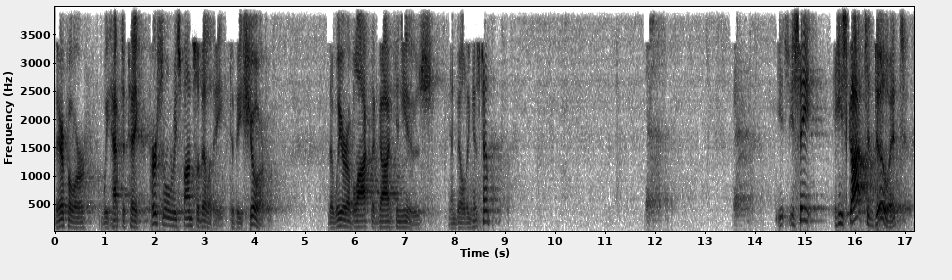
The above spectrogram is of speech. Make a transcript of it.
Therefore, we have to take personal responsibility to be sure that we are a block that God can use in building his temple. You, see, he's got to do it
